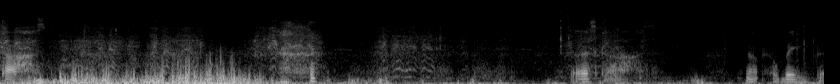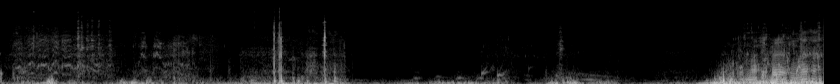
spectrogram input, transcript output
cast. First cast. It's not real big, but. Not get much better than that.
